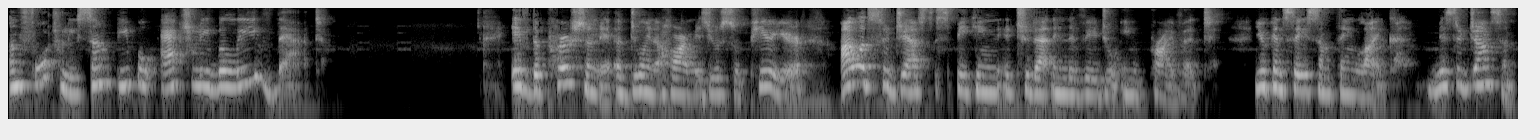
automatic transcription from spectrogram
Unfortunately, some people actually believe that. If the person uh, doing the harm is your superior, I would suggest speaking to that individual in private. You can say something like, Mr. Johnson,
